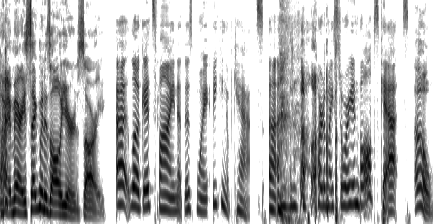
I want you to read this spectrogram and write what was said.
all right, Mary, segment is all yours. Sorry. Uh, look, it's fine at this point. Speaking of cats, uh, part of my story involves cats. Oh,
